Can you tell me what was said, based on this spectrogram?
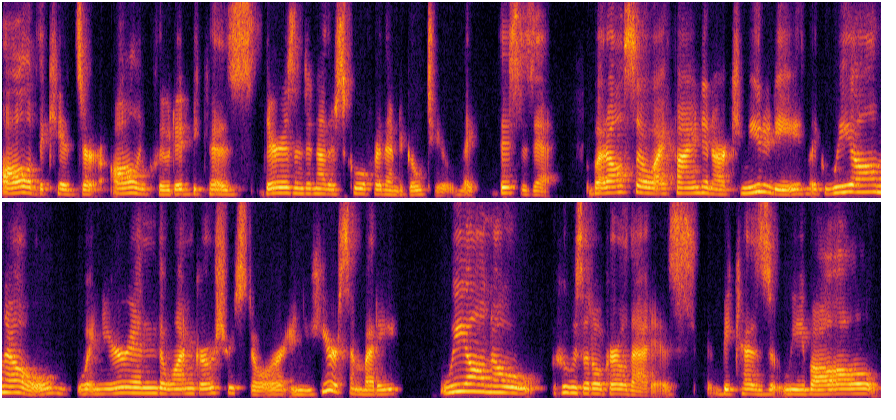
all of the kids are all included because there isn't another school for them to go to. Like this is it but also i find in our community like we all know when you're in the one grocery store and you hear somebody we all know whose little girl that is because we've all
